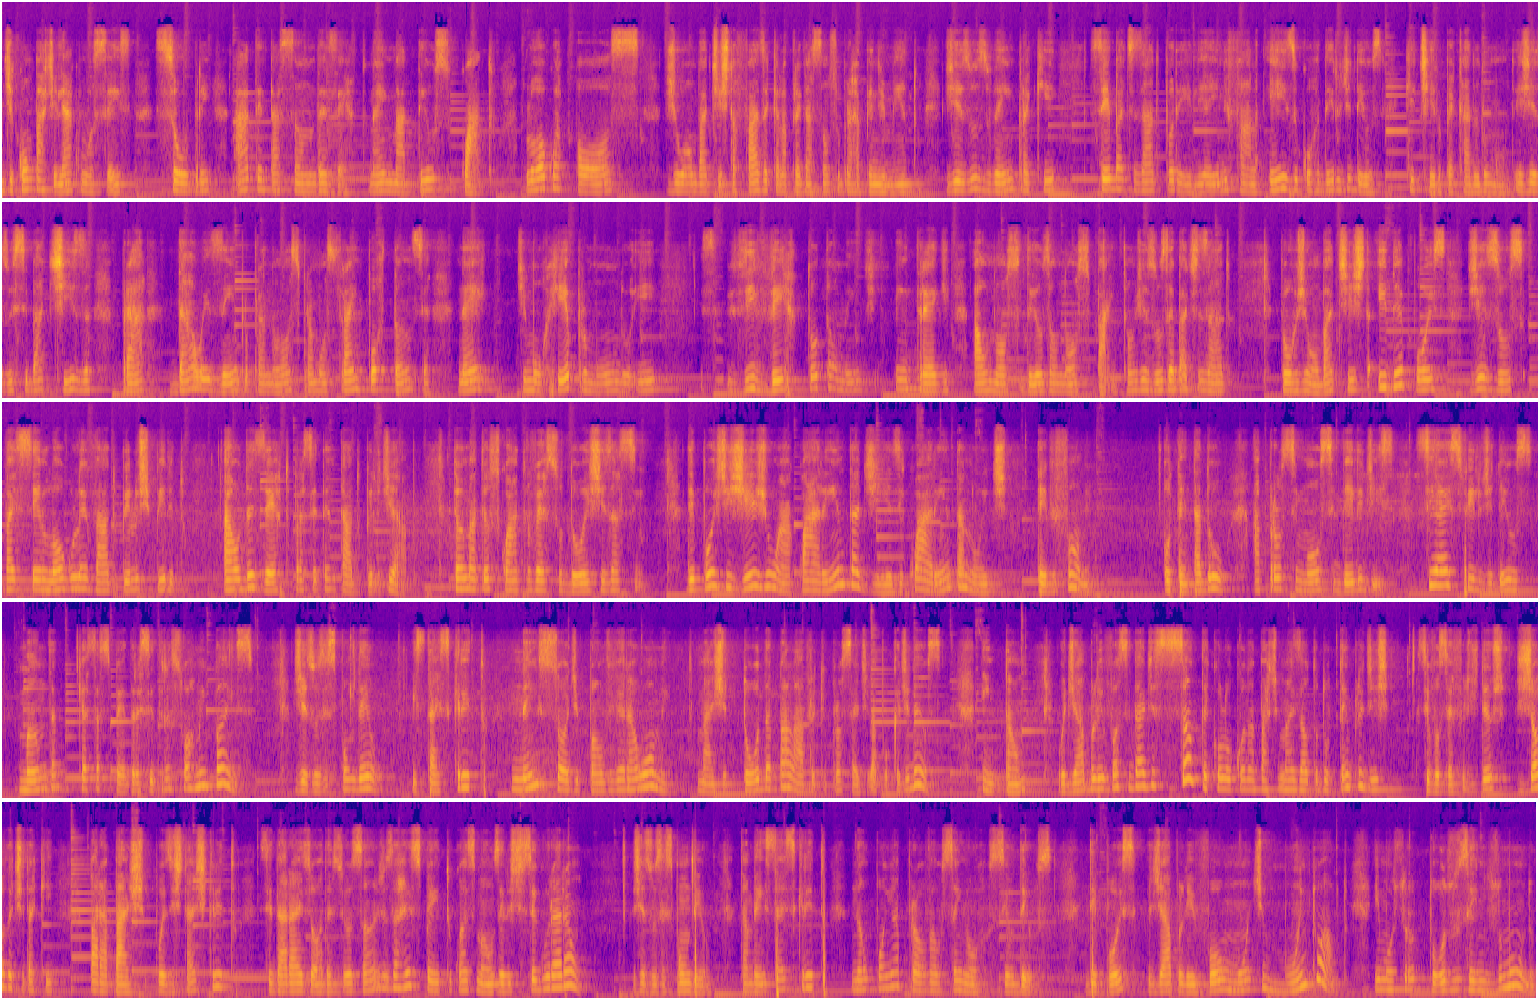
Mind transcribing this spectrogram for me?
de compartilhar com vocês sobre a tentação no deserto, né? Em Mateus 4. Logo após João Batista faz aquela pregação sobre arrependimento, Jesus vem para que ser batizado por ele. E aí ele fala: Eis o Cordeiro de Deus que tira o pecado do mundo. E Jesus se batiza para dar o exemplo para nós, para mostrar a importância, né, de morrer para o mundo e viver totalmente entregue ao nosso Deus, ao nosso Pai. Então Jesus é batizado por João Batista e depois Jesus vai ser logo levado pelo Espírito ao deserto para ser tentado pelo diabo. Então, em Mateus 4, verso 2, diz assim: Depois de jejuar 40 dias e 40 noites, teve fome. O tentador aproximou-se dele e disse: Se és filho de Deus, manda que essas pedras se transformem em pães. Jesus respondeu: Está escrito: Nem só de pão viverá o homem, mas de toda a palavra que procede da boca de Deus. Então o diabo levou a cidade santa e colocou na parte mais alta do templo e diz: Se você é filho de Deus, joga-te daqui para baixo, pois está escrito: Se darás ordem aos seus anjos a respeito, com as mãos eles te segurarão. Jesus respondeu: Também está escrito: Não ponha prova ao Senhor, seu Deus. Depois, o diabo levou um monte muito alto e mostrou todos os reinos do mundo.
